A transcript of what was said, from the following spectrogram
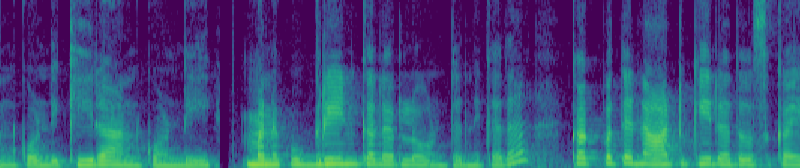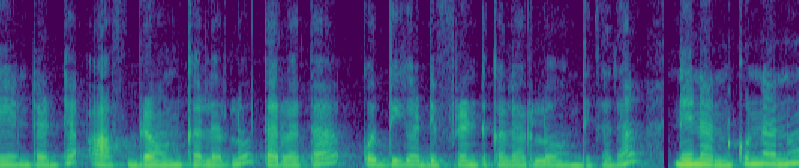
అనుకోండి కీర అనుకోండి మనకు గ్రీన్ కలర్లో ఉంటుంది కదా. కాకపోతే నాటు కీర దోసకాయ ఏంటంటే హాఫ్ బ్రౌన్ కలర్లో తర్వాత కొద్దిగా డిఫరెంట్ కలర్లో ఉంది కదా. నేను అనుకున్నాను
